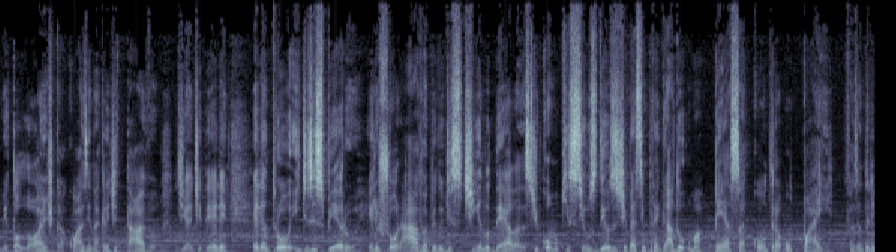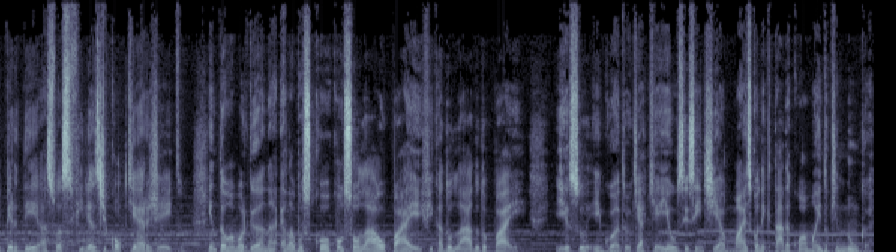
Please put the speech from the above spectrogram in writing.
mitológica, quase inacreditável diante dele, ele entrou em desespero. Ele chorava pelo destino delas, de como que se os deuses tivessem pregado uma peça contra o pai fazendo ele perder as suas filhas de qualquer jeito. Então a Morgana, ela buscou consolar o pai, ficar do lado do pai. Isso enquanto que a Kayle se sentia mais conectada com a mãe do que nunca,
